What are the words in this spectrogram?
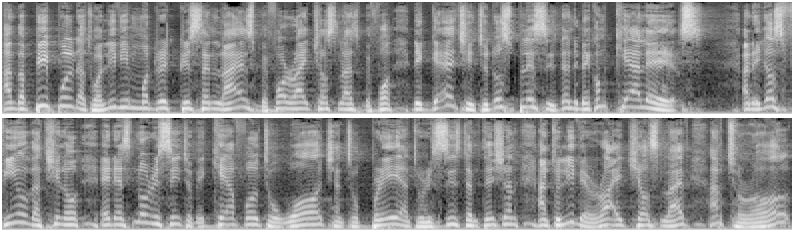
And the people that were living moderate Christian lives before righteous lives before, they get into those places, then they become careless. And they just feel that, you know, eh, there's no reason to be careful, to watch and to pray and to resist temptation and to live a righteous life. After all,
